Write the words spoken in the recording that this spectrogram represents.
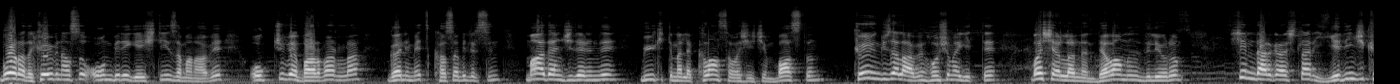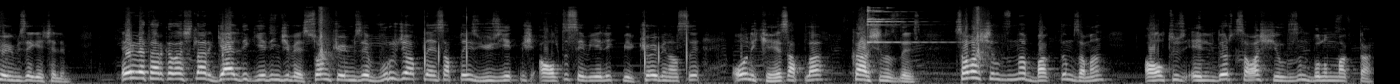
Bu arada köy binası 11'e geçtiğin zaman abi okçu ve barbarla ganimet kasabilirsin. Madencilerini büyük ihtimalle klan savaşı için bastın. Köyün güzel abi hoşuma gitti. Başarılarının devamını diliyorum. Şimdi arkadaşlar 7. köyümüze geçelim. Evet arkadaşlar geldik 7. ve son köyümüze. Vurucu atlı hesaptayız. 176 seviyelik bir köy binası 12 hesapla karşınızdayız. Savaş yıldızına baktığım zaman 654 savaş yıldızın bulunmakta.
